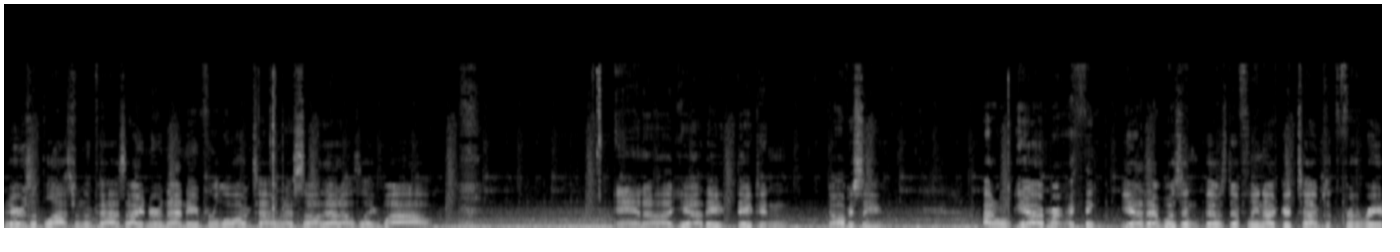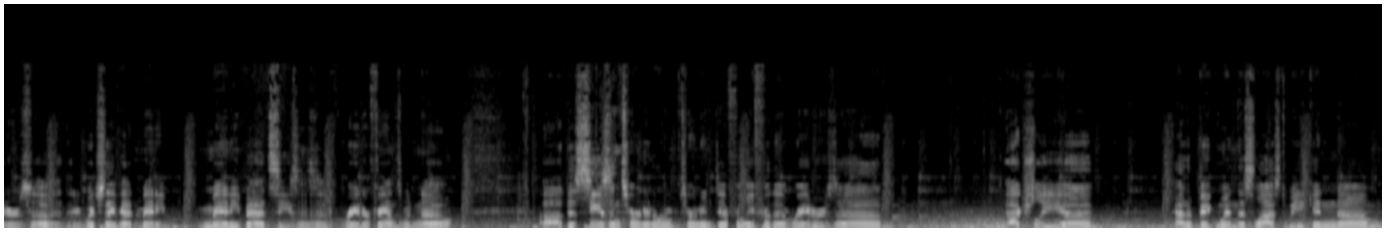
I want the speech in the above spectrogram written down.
There's a blast from the past. I hadn't heard that name for a long time. When I saw that, I was like, wow. And uh, yeah, they they didn't obviously. I don't. Yeah, I think. Yeah, that wasn't. That was definitely not good times for the Raiders, uh, which they've had many, many bad seasons, as Raider fans would know. Uh, this season turning turning differently for them. Raiders uh, actually uh, had a big win this last week, and um,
